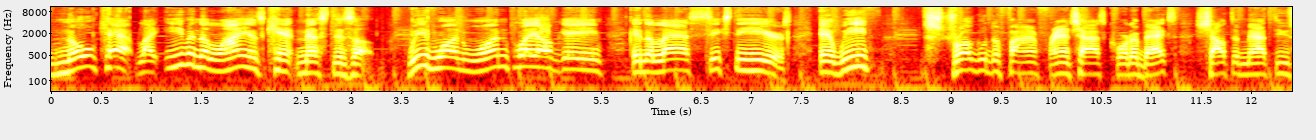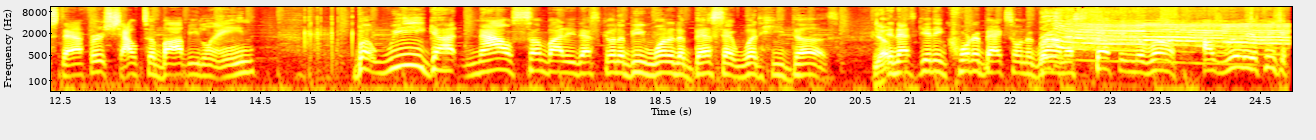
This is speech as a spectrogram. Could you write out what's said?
no cap. Like even the Lions can't mess this up. We've won one playoff game in the last 60 years, and we've struggled to find franchise quarterbacks. Shout to Matthew Stafford, shout to Bobby Layne. But we got now somebody that's going to be one of the best at what he does. Yep. And that's getting quarterbacks on the ground. That's stuffing the run. I was really appreciative.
